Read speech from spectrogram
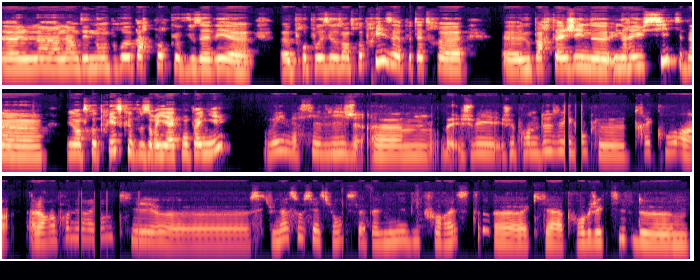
euh, l'un, des nombreux parcours que vous avez proposés aux entreprises, peut-être nous partager une, réussite d'une entreprise que vous auriez accompagnée? Oui, merci Edwige. Euh, bah, je vais, je vais prendre deux exemples très courts. Alors, un premier exemple qui est, euh, c'est une association qui s'appelle Mini Big Forest, euh, qui a pour objectif de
